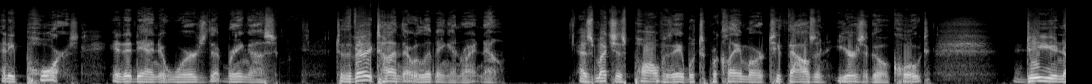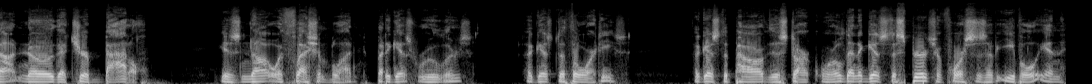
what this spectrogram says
And he pours into Daniel words that bring us to the very time that we're living in right now as much as Paul was able to proclaim over 2,000 years ago, quote, Do you not know that your battle is not with flesh and blood, but against rulers, against authorities, against the power of this dark world, and against the spiritual forces of evil in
